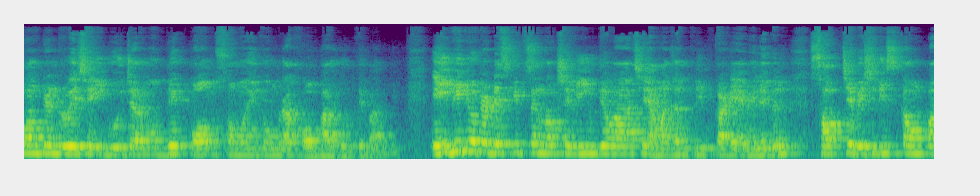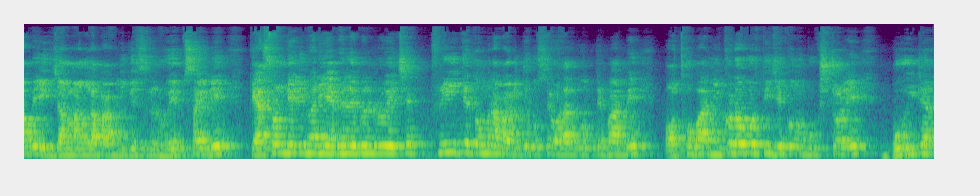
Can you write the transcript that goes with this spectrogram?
কন্টেন্ট রয়েছে এই বইটার মধ্যে, কম সময়ে তোমরা কভার করতে পারবে। এই ভিডিওটা ডেসক্রিপশন বক্সে লিংক দেওয়া আছে অ্যামাজন ফ্লিপকার্টে অ্যাভেলেবেল সবচেয়ে বেশি ডিসকাউন্ট পাবে এক্সাম বাংলা পাবলিকেশনের ওয়েবসাইটে ক্যাশ অন ডেলিভারি অ্যাভেলেবেল রয়েছে ফ্রিতে তোমরা বাড়িতে বসে অর্ডার করতে পারবে, অথবা নিকটবর্তী যে কোনো বুক স্টলে বইটার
